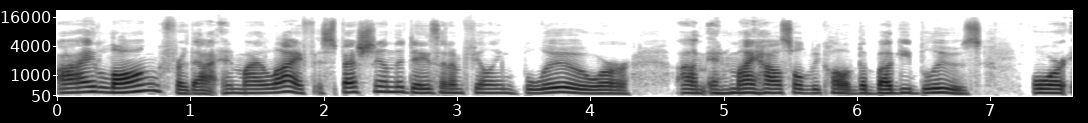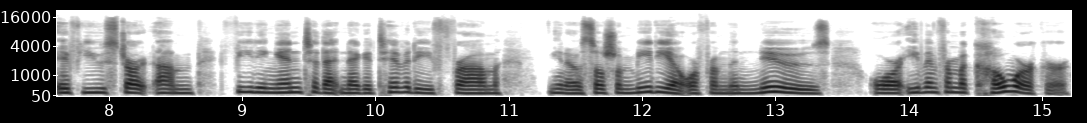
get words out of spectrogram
I long for that in my life, especially on the days that I'm feeling blue, or um, in my household we call it the buggy blues. Or if you start um, feeding into that negativity from you know social media or from the news or even from a coworker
